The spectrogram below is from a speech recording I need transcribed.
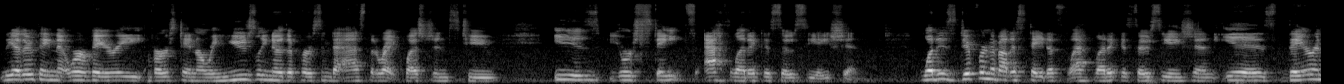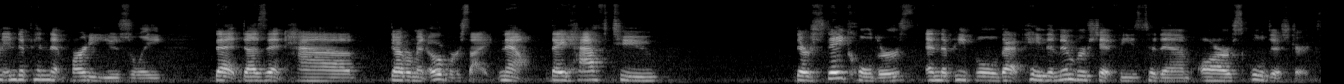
the other thing that we're very versed in, or we usually know the person to ask the right questions to, is your state's athletic association. What is different about a state athletic association is they're an independent party usually that doesn't have government oversight. Now, they have to, their stakeholders and the people that pay the membership fees to them are school districts.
